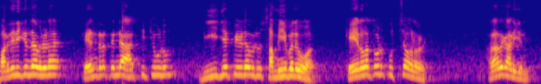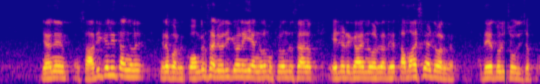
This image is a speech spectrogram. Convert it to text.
പറഞ്ഞിരിക്കുന്ന അവരുടെ കേന്ദ്രത്തിന്റെ ആറ്റിറ്റ്യൂഡും ബി ജെ പിയുടെ ഒരു സമീപനവുമാണ്. കേരളത്തോട് പുച്ഛമാണ് അവർക്ക്. അതാണ് കാണിക്കുന്നത്. ഞാൻ സാദിഖ് അലി തങ്ങൾ ഇങ്ങനെ പറഞ്ഞു. കോൺഗ്രസ് അനുവദിക്കുകയാണെങ്കിൽ ഞങ്ങൾ മുഖ്യമന്ത്രി സ്ഥാനം ഏറ്റെടുക്കുക എന്ന് പറഞ്ഞു അദ്ദേഹം തമാശയായിട്ട് പറഞ്ഞു അദ്ദേഹത്തോട് ചോദിച്ചപ്പോൾ.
